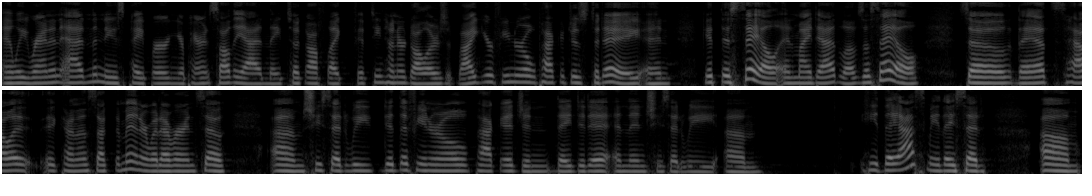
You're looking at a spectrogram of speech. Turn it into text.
and we ran an ad in the newspaper and your parents saw the ad and they took off like $1500 buy your funeral packages today and get this sale and my dad loves a sale so that's how it, it kind of sucked them in or whatever. And so um, she said we did the funeral package and they did it. And then she said we um, he they asked me they said um,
